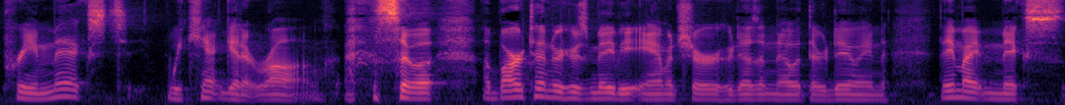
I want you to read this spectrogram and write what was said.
pre-mixed, we can't get it wrong. so a, a, bartender who's maybe amateur, who doesn't know what they're doing, they might mix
